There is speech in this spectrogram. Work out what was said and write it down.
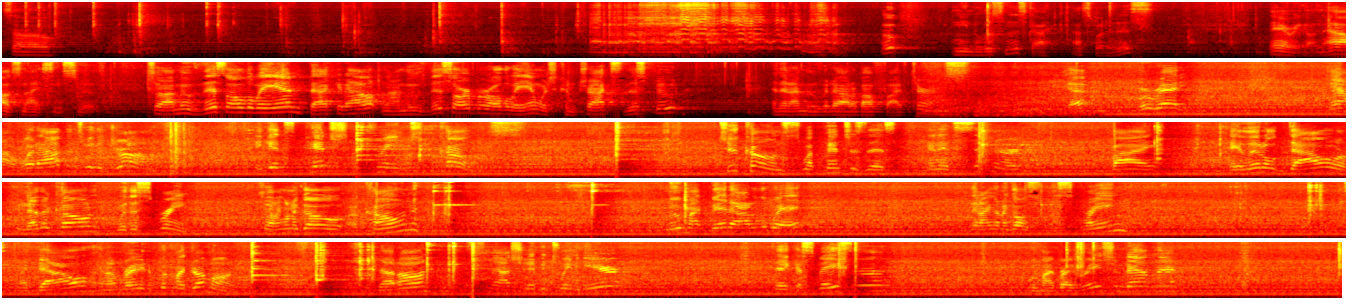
So Oop, need to loosen this guy. That's what it is. There we go. Now it's nice and smooth. So I move this all the way in, back it out, and I move this arbor all the way in, which contracts this boot, and then I move it out about five turns. Okay, we're ready. Now, what happens with a drum, it gets pinched between two cones. Two cones is what pinches this, and it's centered by a little dowel or another cone with a spring. So I'm going to go a cone, move my bit out of the way, then I'm going to go spring, my dowel, and I'm ready to put my drum on. Put that on, smash it in between here, take a spacer with my vibration down there,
